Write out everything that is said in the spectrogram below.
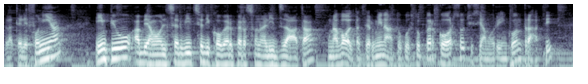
la telefonia in più abbiamo il servizio di cover personalizzata. Una volta terminato questo percorso ci siamo rincontrati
